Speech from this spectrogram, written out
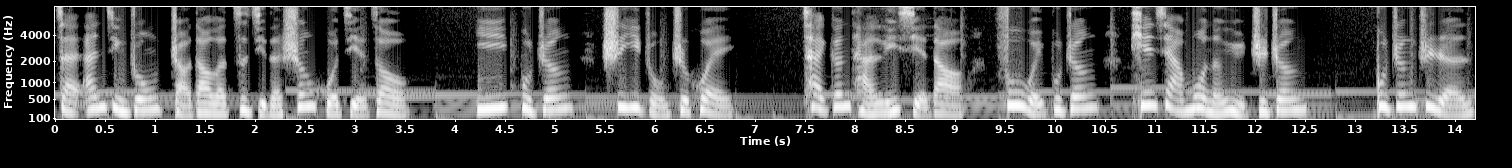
在安静中找到了自己的生活节奏。一不争是一种智慧，《菜根谭》里写道。夫为不争，天下莫能与之争。不争之人，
